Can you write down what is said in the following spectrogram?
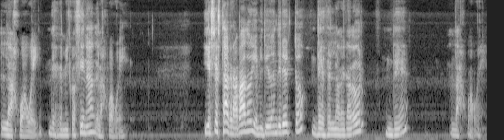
la Huawei, desde mi cocina de la Huawei. Y este está grabado y emitido en directo desde el navegador de la Huawei.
